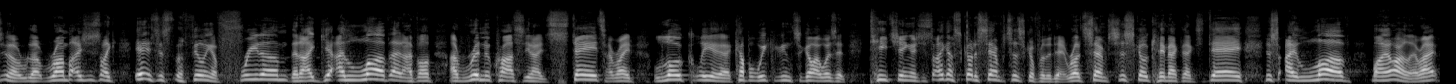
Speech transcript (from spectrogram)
you know, that rumble. It's just like it's just the feeling of freedom that I get. I love that. I've I've ridden across the United States. I ride locally. A couple weekends ago, I wasn't teaching. I just I got to go to San Francisco for the day. I Rode San Francisco, came back the next day. Just, I love my Harley, right?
